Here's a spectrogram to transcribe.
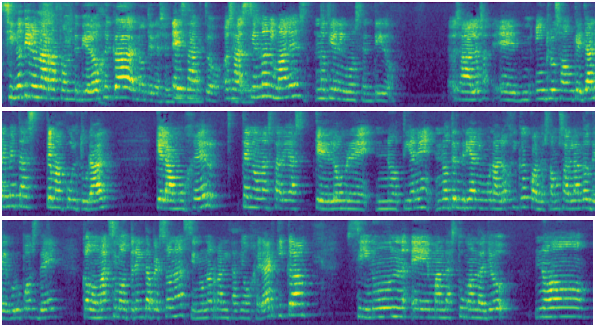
Si no tiene una razón biológica, no tiene sentido. exacto, o sea, siendo animales no tiene ningún sentido. O sea, los- eh, incluso aunque ya le metas tema cultural, que la mujer tenga unas tareas que el hombre no tiene, no tendría ninguna lógica cuando estamos hablando de grupos de como máximo 30 personas, sin una organización jerárquica, sin un eh, mandas tú, manda yo. No,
